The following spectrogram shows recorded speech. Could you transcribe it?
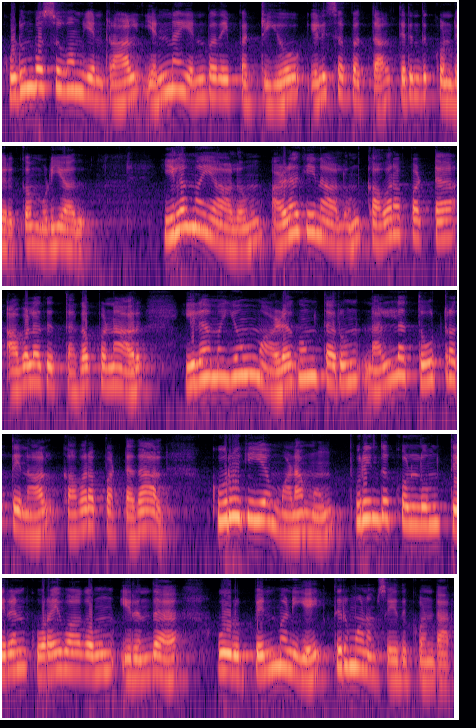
குடும்ப சுகம் என்றால் என்ன என்பதை பற்றியோ எலிசபெத்தால் தெரிந்து கொண்டிருக்க முடியாது. இளமையாலும் அழகினாலும் கவரப்பட்ட அவளது தகப்பனார் இளமையும் அழகும் தரும் நல்ல தோற்றத்தினால் கவரப்பட்டதால் குறுகிய மனமும் புரிந்து கொள்ளும் திறன் குறைவாகவும் இருந்த ஒரு பெண்மணியை திருமணம் செய்து கொண்டார்.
